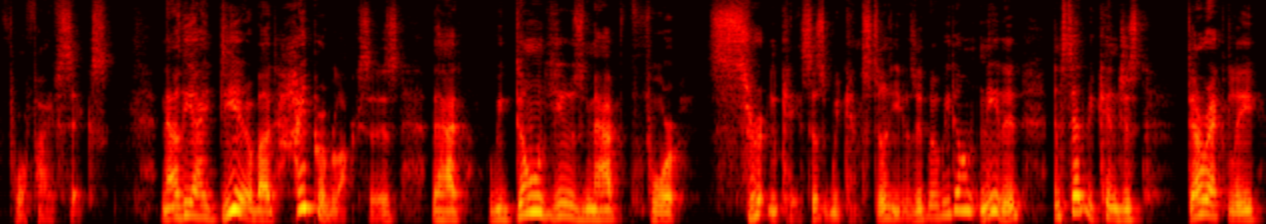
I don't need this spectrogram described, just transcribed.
4, 5, 6. Now the idea about hyperblocks is that we don't use map for certain cases. We can still use it, but we don't need it. Instead, we can just directly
